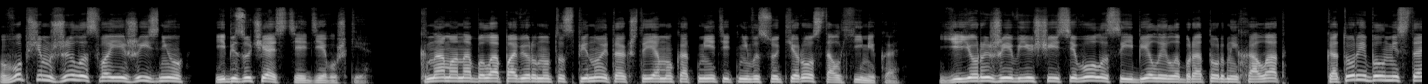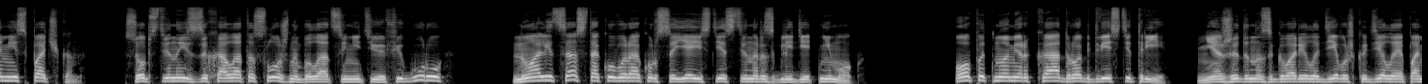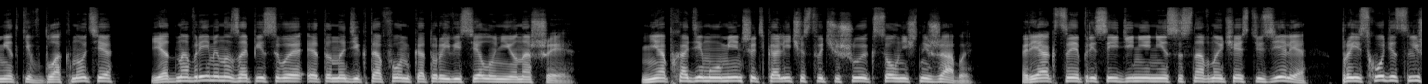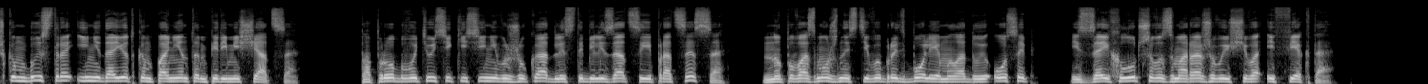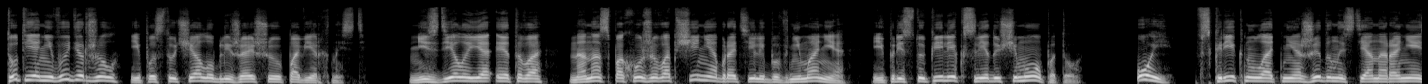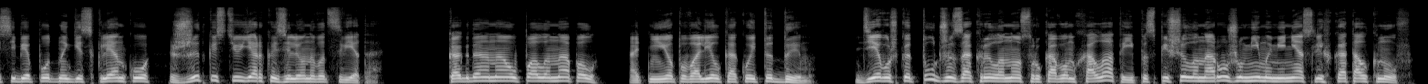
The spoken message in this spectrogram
В общем, жило своей жизнью и без участия девушки. К нам она была повернута спиной, так что я мог отметить невысокий рост алхимика — ее рыжие вьющиеся волосы и белый лабораторный халат, который был местами испачкан. Собственно, из-за халата сложно было оценить ее фигуру, ну а лица с такого ракурса я, естественно, разглядеть не мог. «Опыт номер К, дробь 203», — неожиданно заговорила девушка, делая пометки в блокноте и одновременно записывая это на диктофон, который висел у нее на шее. «Необходимо уменьшить количество чешуек солнечной жабы. Реакция при соединении с основной частью зелья происходит слишком быстро и не дает компонентам перемещаться. Попробовать усики синего жука для стабилизации процесса, но по возможности выбрать более молодую особь из-за их лучшего замораживающего эффекта. Тут я не выдержал и постучал о ближайшую поверхность. Не сделая этого, на нас, похоже, вообще не обратили бы внимания и приступили к следующему опыту. «Ой!» — вскрикнула от неожиданности она, роняя себе под ноги склянку с жидкостью ярко-зеленого цвета. Когда она упала на пол, от нее повалил какой-то дым. Девушка тут же закрыла нос рукавом халата и поспешила наружу, мимо меня слегка толкнув.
